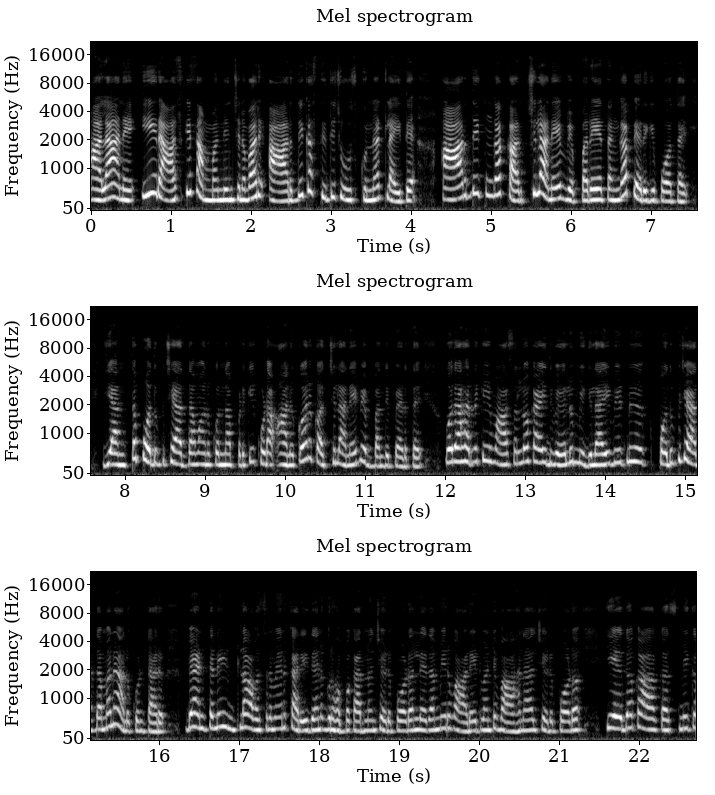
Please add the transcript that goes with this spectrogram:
అలానే ఈ రాశికి సంబంధించిన వారి ఆర్థిక స్థితి చూసుకున్నట్లయితే ఆర్థికంగా ఖర్చులు అనేవి విపరీతంగా పెరిగిపోతాయి. ఎంత పొదుపు చేద్దాం అనుకున్నప్పటికీ కూడా అనుకోని ఖర్చులు అనేవి ఇబ్బంది పెడతాయి. ఉదాహరణకి ఈ మాసంలో ఒక ఐదు వేలు మిగిలాయి వీటిని పొదుపు చేద్దామని అనుకుంటారు. వెంటనే ఇంట్లో అవసరమైన ఖరీదైన గృహోపకరణం చెడిపోవడం లేదా మీరు వాడేటువంటి వాహనాలు చెడిపోవడం ఏదో ఒక ఆకస్మిక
